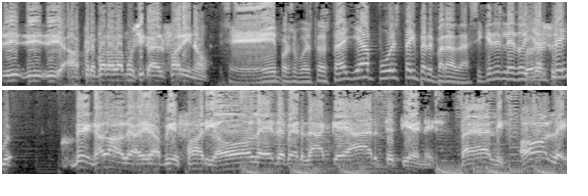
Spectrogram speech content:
sí, sí, sí, ¿has preparado la música del Farino? Sí, por supuesto, está ya puesta y preparada. Si quieres le doy al un play. Venga, dale ahí a mi Fari, ole, de verdad, qué arte tienes. Dale, ole.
